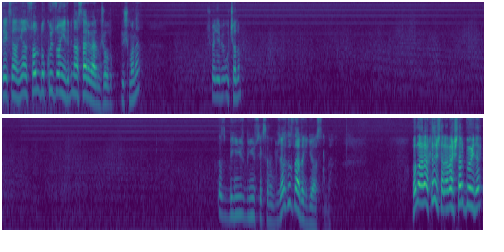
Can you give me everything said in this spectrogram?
80 yani son 917 bin hasar vermiş olduk düşmana. Şöyle bir uçalım. Hız 1100 1180 güzel hızlarda gidiyor aslında. Valla arkadaşlar araçlar böyle.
